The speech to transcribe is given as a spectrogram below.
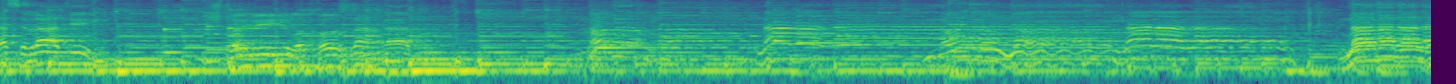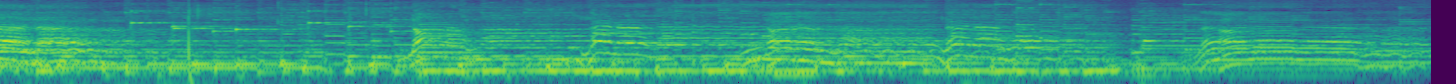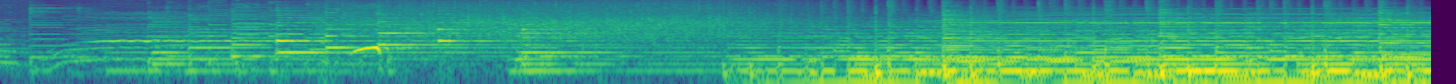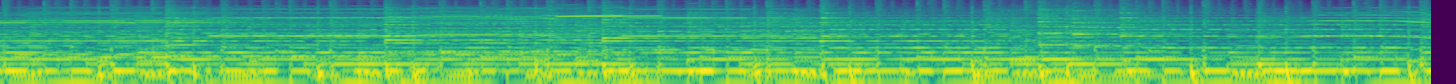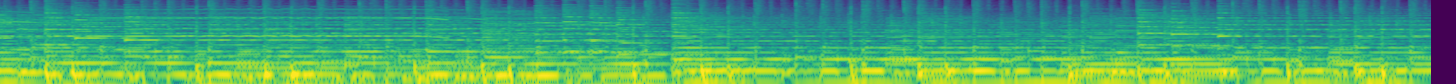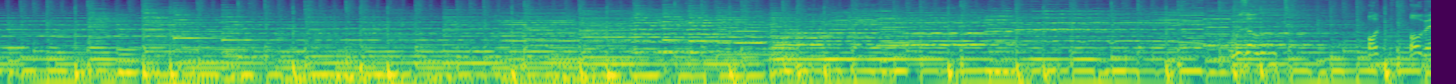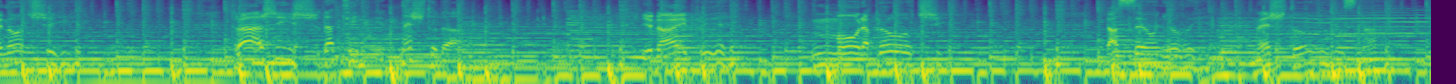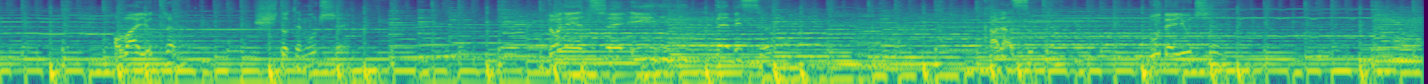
da se vrati Što je bilo ko zna kad noći Tražiš da ti nešto da Je najprije mora proći Da se o njoj nešto zna. Ova jutra što te muče Donijet će i tebi sve. Kada sutra bude juče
